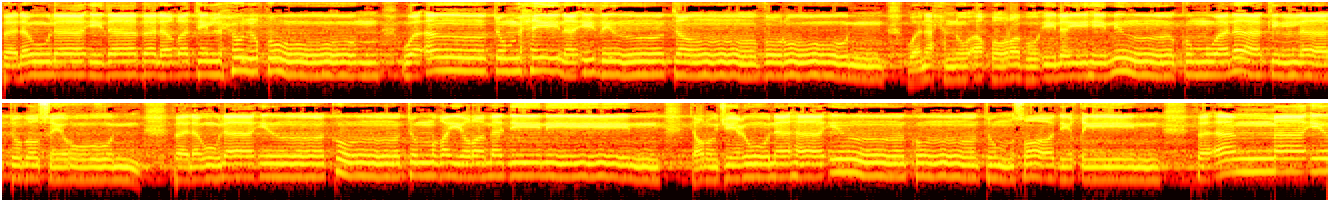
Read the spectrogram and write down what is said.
فلولا إذا بلغت الحلقوم وأنتم حينئذ تنظرون ونحن أقرب إليه منكم ولكن لا تبصرون فلولا إن كنتم غير مدينين ترجعونها إن كنتم صادقين فأما إن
